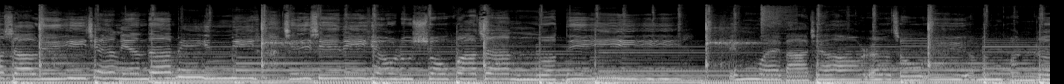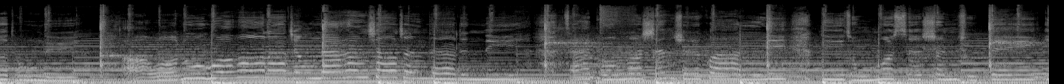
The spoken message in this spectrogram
多少里，千年的秘密，气息里犹如绣花针落地。帘外芭蕉惹骤雨，门环惹铜绿。而我路过那江南小镇的等你，在泼墨山水画里，你从墨色深处背影。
